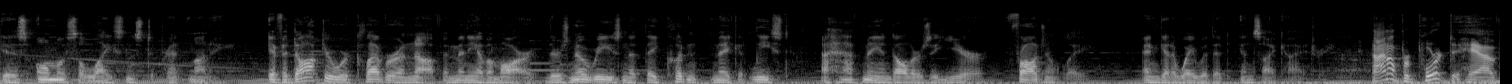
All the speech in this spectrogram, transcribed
is almost a license to print money. If a doctor were clever enough, and many of them are, there's no reason that they couldn't make at least a half million dollars a year fraudulently and get away with it in psychiatry. I don't purport to have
